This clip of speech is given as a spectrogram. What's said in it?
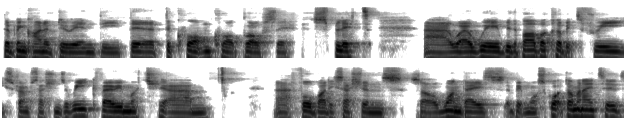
they've been kind of doing the the the quote unquote bro split, uh, where we with the Barbell Club, it's three strength sessions a week, very much um, uh, full body sessions. So one day's a bit more squat dominated,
